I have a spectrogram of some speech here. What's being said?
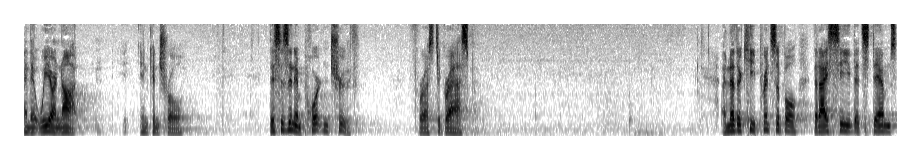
and that we are not in control, this is an important truth for us to grasp. Another key principle that I see that stems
